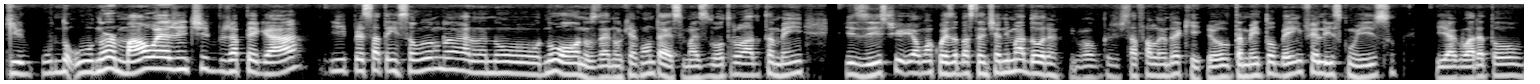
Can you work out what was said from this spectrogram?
que o, o normal é a gente já pegar e prestar atenção no, no, no ônus, né? No que acontece. Mas do outro lado também existe e é uma coisa bastante animadora, igual que a gente está falando aqui. Eu também estou bem feliz com isso e agora estou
